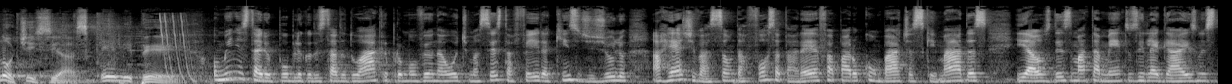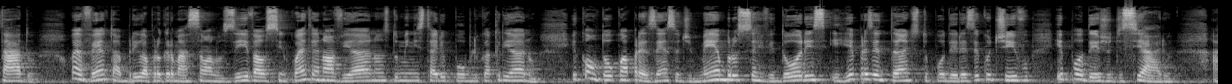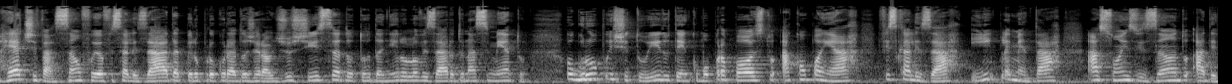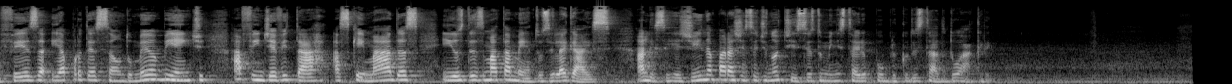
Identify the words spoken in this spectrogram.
Notícias MP. O Ministério Público do Estado do Acre promoveu na última sexta-feira, 15 de julho, a reativação da Força Tarefa para o combate às queimadas e aos desmatamentos ilegais no Estado. O evento abriu a programação alusiva aos 59 anos do Ministério Público Acreano e contou com a presença de membros, servidores e representantes do Poder Executivo e Poder Judiciário. A reativação foi oficializada pelo Procurador-Geral de Justiça, Dr. Danilo Lovisaro do Nascimento. O grupo instituído tem como propósito acompanhar, fiscalizar e implementar ações visando a defesa e a proteção do meio ambiente, a fim de evitar as queimadas e os desmatamentos ilegais. Alice Regina, para a Agência de Notícias do Ministério Público do Estado do Acre.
